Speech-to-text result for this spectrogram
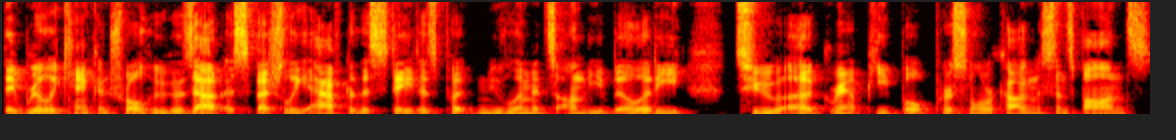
They really can't control who goes out, especially after the state has put new limits on the ability to uh, grant people personal recognizance bonds.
